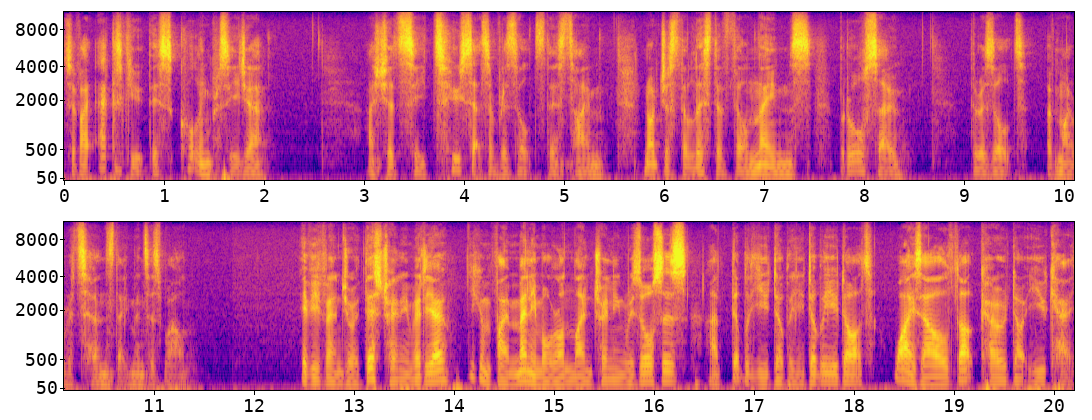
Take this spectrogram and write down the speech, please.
So if I execute this calling procedure I should see two sets of results this time, not just the list of film names, but also the result of my return statement as well. If you've enjoyed this training video, you can find many more online training resources at www.wiseowl.co.uk.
